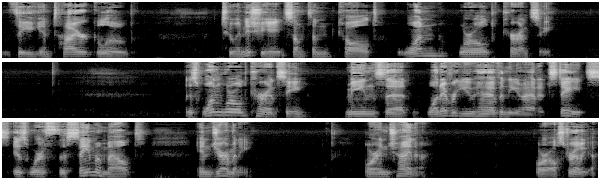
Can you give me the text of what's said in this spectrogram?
the entire globe to initiate something called one world currency. This one world currency means that whatever you have in the United States is worth the same amount in Germany or in China or Australia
